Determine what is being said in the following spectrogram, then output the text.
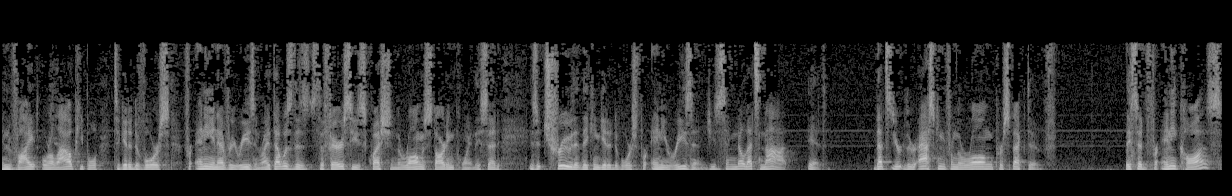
invite or allow people to get a divorce for any and every reason, right? That was the, the Pharisees' question, the wrong starting point. They said, is it true that they can get a divorce for any reason? Jesus is saying, no, that's not it. That's, you're, you're asking from the wrong perspective. They said, for any cause?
